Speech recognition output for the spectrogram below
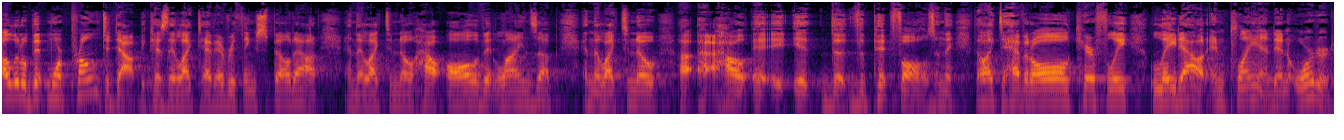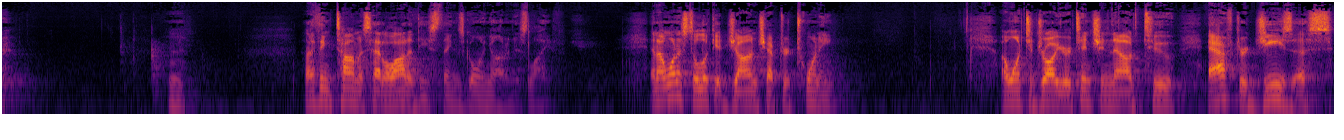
a little bit more prone to doubt because they like to have everything spelled out and they like to know how all of it lines up and they like to know uh, how it, it, the, the pitfalls and they, they like to have it all carefully laid out and planned and ordered. Hmm. I think Thomas had a lot of these things going on in his life. And I want us to look at John chapter 20. I want to draw your attention now to after Jesus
